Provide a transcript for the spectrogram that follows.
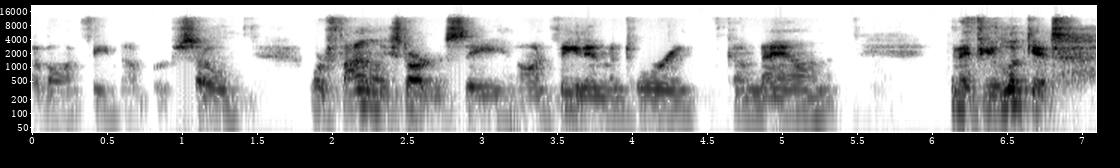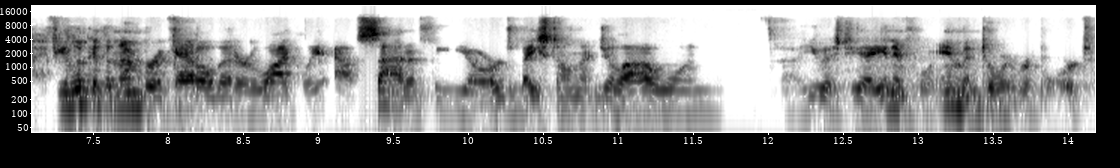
of on feed numbers. So we're finally starting to see on feed inventory come down. And if you look at if you look at the number of cattle that are likely outside of feed yards based on that July 1 uh, USDA inventory report,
